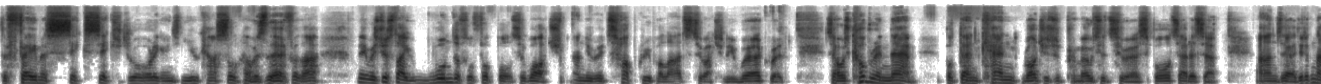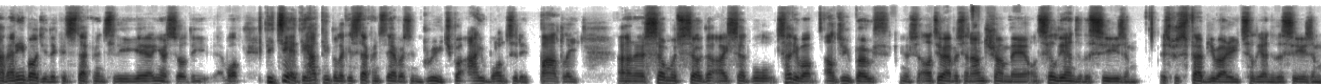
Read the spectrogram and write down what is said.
the famous six six draw against Newcastle. I was there for that. It was just like wonderful football to watch, and they were a top group of lads to actually work with. So I was covering them. But then Ken Rogers was promoted to a sports editor, and uh, they didn't have anybody that could step into the, uh, you know, so the well, they did. They had people that could step into the Everton breach, but I wanted it badly, and uh, so much so that I said, "Well, tell you what, I'll do both. You know, so I'll do Everton and Tranmere until the end of the season. This was February till the end of the season,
